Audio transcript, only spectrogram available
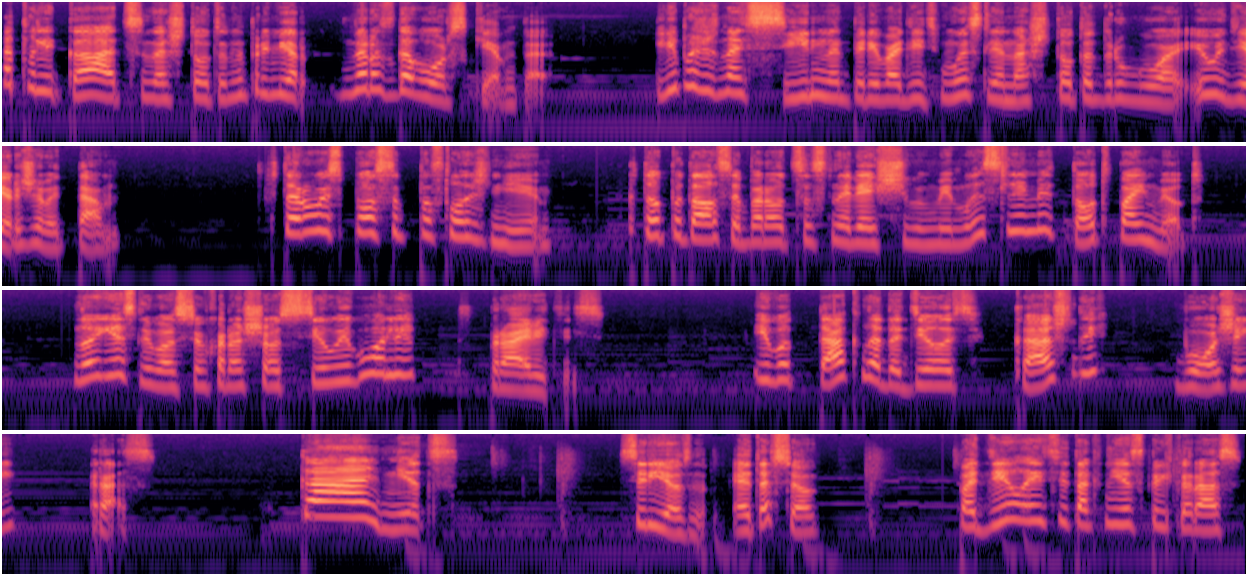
Отвлекаться на что-то, например, на разговор с кем-то. Либо же насильно переводить мысли на что-то другое и удерживать там. Второй способ посложнее. Кто пытался бороться с навязчивыми мыслями, тот поймет. Но если у вас все хорошо с силой воли, справитесь. И вот так надо делать каждый божий раз. Конец. Серьезно, это все. Поделайте так несколько раз.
